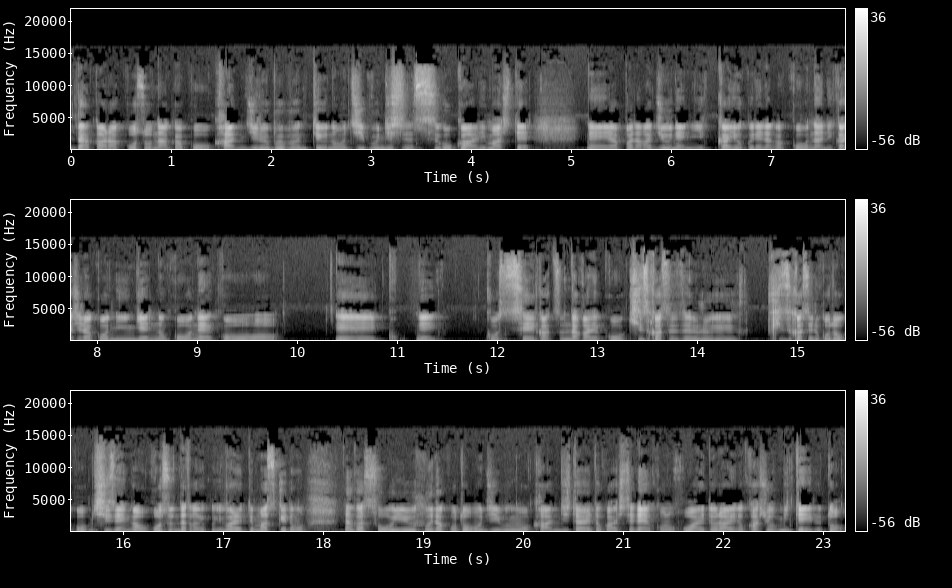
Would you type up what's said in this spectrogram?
だからこそなんかこう感じる部分っていうのも自分自身すごくありまして、ね、やっぱなんか10年に1回よくねなんかこう何かしらこう人間のこうねこう、えー、ねこう生活の中でこう気づかせてる気づかせることをこう自然が起こすんだとかよく言われてますけどもなんかそういうふうなことを自分を感じたりとかしてねこのホワイトラインの歌詞を見ていると、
